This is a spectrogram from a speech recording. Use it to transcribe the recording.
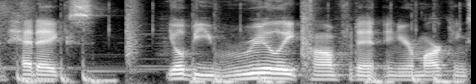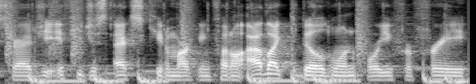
and headaches you'll be really confident in your marketing strategy if you just execute a marketing funnel. I'd like to build one for you for free.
